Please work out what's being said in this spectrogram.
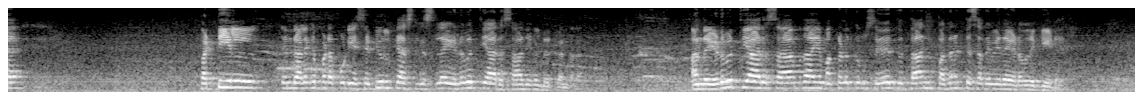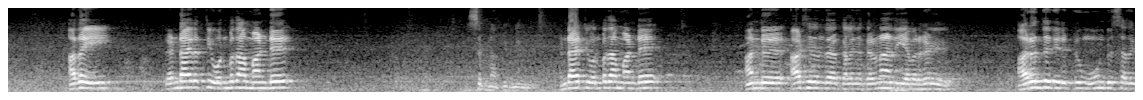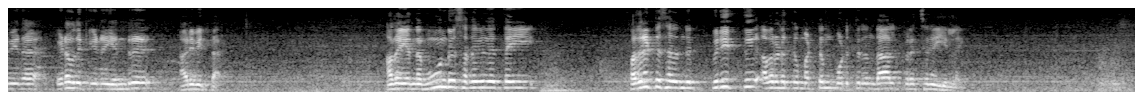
பட்டியல் என்று அழைக்கப்படக்கூடிய ஷெட்யூல் காஸ்ட் லிஸ்ட்டில் எழுபத்தி ஆறு சாதிகள் இருக்கின்றன அந்த எழுபத்தி ஆறு சமுதாய மக்களுக்கும் சேர்த்து தான் பதினெட்டு சதவீத இடஒதுக்கீடு. அதை ரெண்டாயிரத்தி ஒன்பதாம் ஆண்டு ரெண்டாயிரத்தி ஒன்பதாம் ஆண்டு அன்று ஆட்சி இருந்த கலைஞர் கருணாநிதி அவர்கள் அருந்ததிற்கு மூன்று சதவீத இடஒதுக்கீடு என்று அறிவித்தார். அதை அந்த மூன்று சதவீதத்தை பதினெட்டு சதவீதம் பிரித்து அவர்களுக்கு மட்டும் கொடுத்திருந்தால் பிரச்சனை இல்லை.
